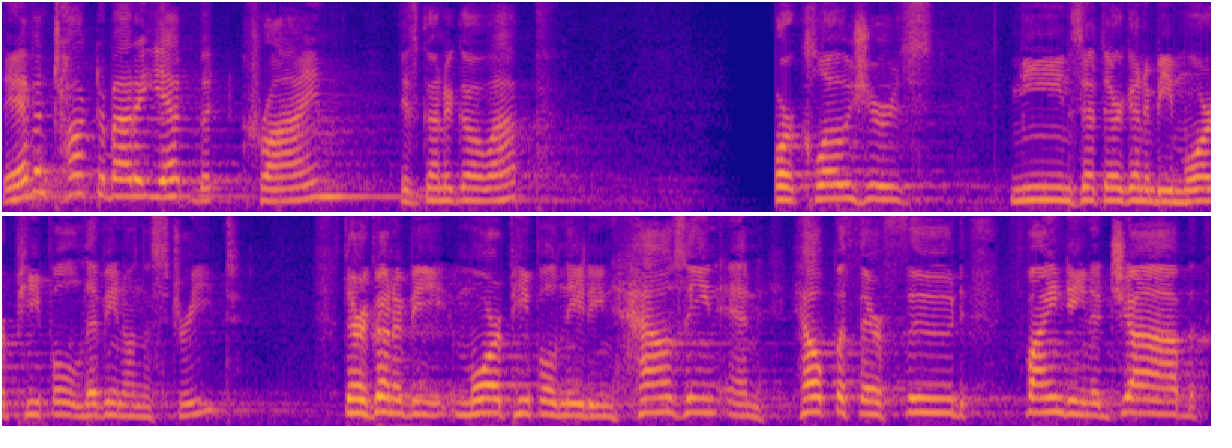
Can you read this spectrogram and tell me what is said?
They haven't talked about it yet, but crime is going to go up. Foreclosures means that there are going to be more people living on the street. There are going to be more people needing housing and help with their food. finding a job,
